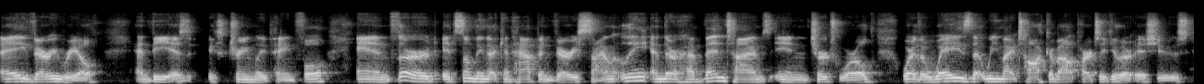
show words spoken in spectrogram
A, very real and B is extremely painful. And third, it's something that can happen very silently. And there have been times in church world where the ways that we might talk about particular issues,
